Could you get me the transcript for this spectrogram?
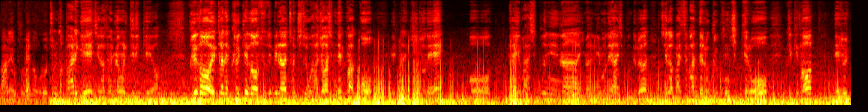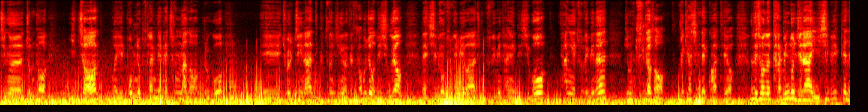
말을 부배속으로 좀 더 빠르게 제가 설명을 드릴게요. 그래서 일단은 그렇게 해서 수습이랑 전체적으로 가져가시면 될 것 같고 일단 기존에 뭐 가입을 하실 분이나 아니면 리모델 하실 분들은 제가 말씀한 대로 그 공식대로 그렇게 해서 뇌졸중은 좀 더 2천 뭐 이게 보험료 부담이 되면 1천만 원 그리고 네, 졸증이나 급성징역에 서부적으로 넣으시고요. 네, 질병 수술비와 종수술비는 당연히 넣으시고 상해 수술비는 좀 줄여서 그렇게 하시면 될 것 같아요. 근데 저는 다빈도 질환 21대나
